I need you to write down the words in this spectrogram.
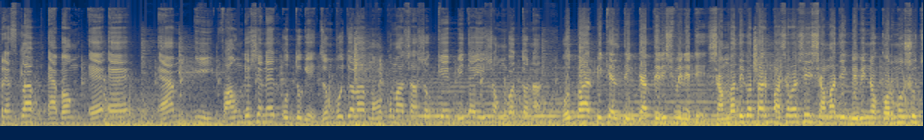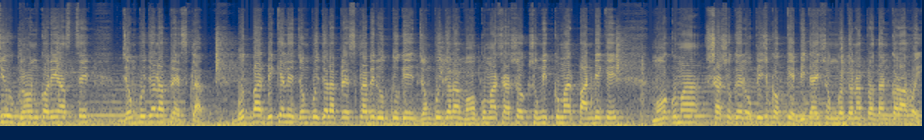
প্রেস ক্লাব এবং এ এ এম ই ফাউন্ডেশনের উদ্যোগে জম্পুজলা মহকুমা শাসককে বিদায়ী সংবর্ধনা। বুধবার বিকেল তিনটা তিরিশ মিনিটে সাংবাদিকতার পাশাপাশি সামাজিক বিভিন্ন কর্মসূচিও গ্রহণ করে আসছে জম্পুজলা প্রেস ক্লাব। বুধবার বিকেলে জম্পুজলা প্রেস ক্লাবের উদ্যোগে জম্পুজলা মহকুমা শাসক সুমিত কুমার পাণ্ডেকে মহকুমা শাসকের অফিস কক্ষে বিদায় সংবর্ধনা প্রদান করা হয়।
